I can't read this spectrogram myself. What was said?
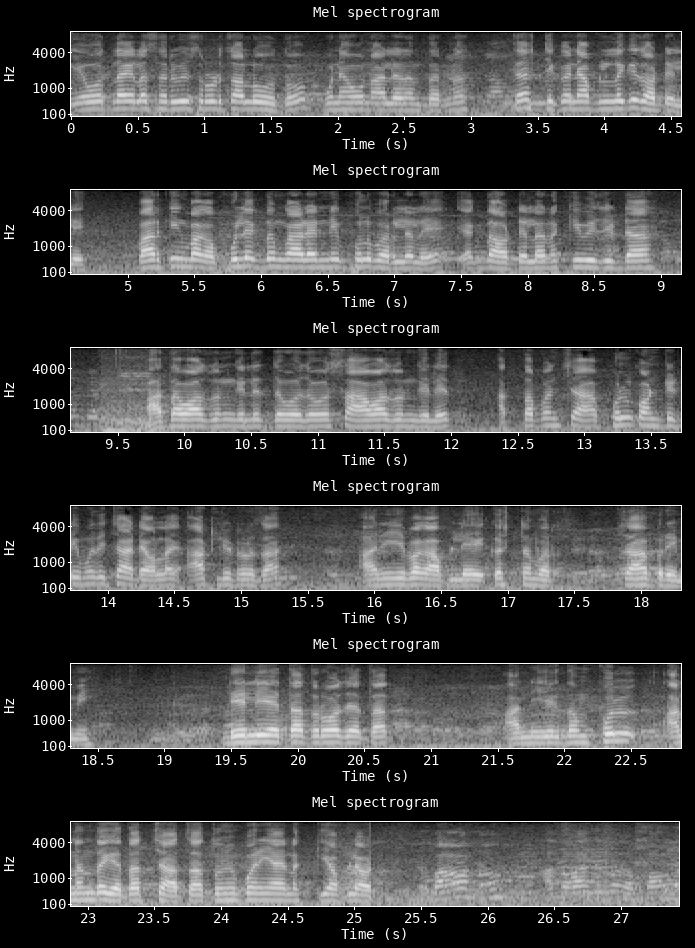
यवतला याला सर्व्हिस रोड चालू होतो पुण्याहून आल्यानंतरनं. त्याच ठिकाणी आपलं लगेच हॉटेल आहे. पार्किंग बघा फुल एकदम गाड्यांनी फुल भरलेलं आहे. एकदा हॉटेलला नक्की विजिट द्या. आता वाजून गेलेत जवळजवळ सहा वाजून गेलेत. आत्ता पण चहा फुल क्वांटिटीमध्ये चहा ठेवला आहे आठ लिटरचा. आणि बघा आपले कस्टमर चहाप्रेमी. डेली येतात रोज येतात. आणि एकदम फुल आनंद घेतात चहाचा. तुम्ही पण या नक्की आपल्या हॉटेल आता वाजले बघा पाहुणे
